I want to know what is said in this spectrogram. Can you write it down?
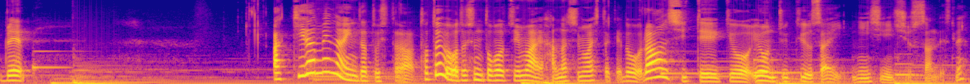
で諦めないんだとしたら例えば私の友達前話しましたけど卵子提供49歳妊娠出産ですね。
